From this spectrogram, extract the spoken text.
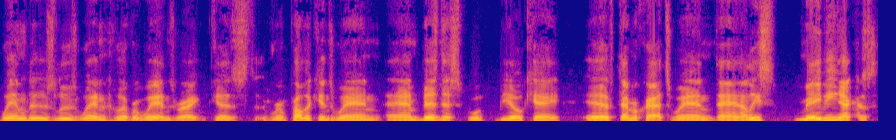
win, lose, lose, win. Whoever wins, right? Because Republicans win and business will be okay. If Democrats win, then at least maybe. Yeah, because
